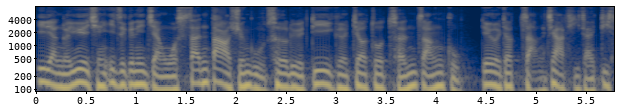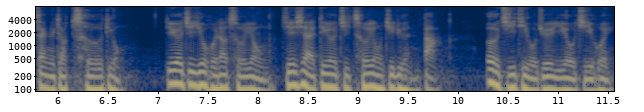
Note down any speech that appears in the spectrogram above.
一两个月前一直跟你讲，我三大选股策略，第一个叫做成长股，第二个叫涨价题材，第三个叫车用。第二季就回到车用，接下来第二季车用几率很大，二级体我觉得也有机会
